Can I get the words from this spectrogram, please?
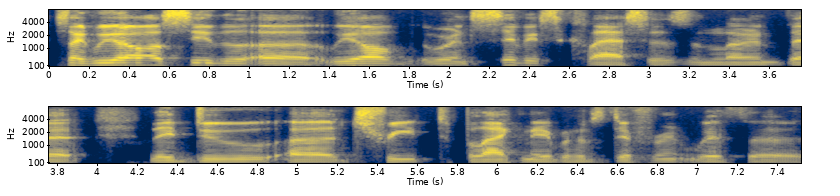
It's like we all see the uh, we all were in civics classes and learned that they do uh, treat black neighborhoods different with uh,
